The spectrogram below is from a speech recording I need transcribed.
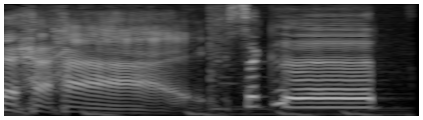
Hehehe, sekut.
